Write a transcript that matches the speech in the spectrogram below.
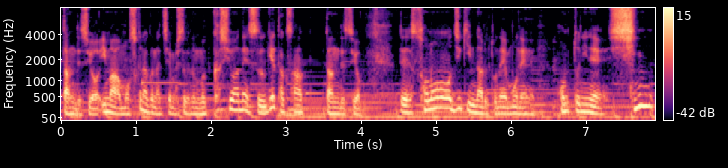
たんですよ。今はもう少なくなっちゃいましたけど昔はねすげえたくさんあったんですよ。でその時期になるとねもうね本当にね死ん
